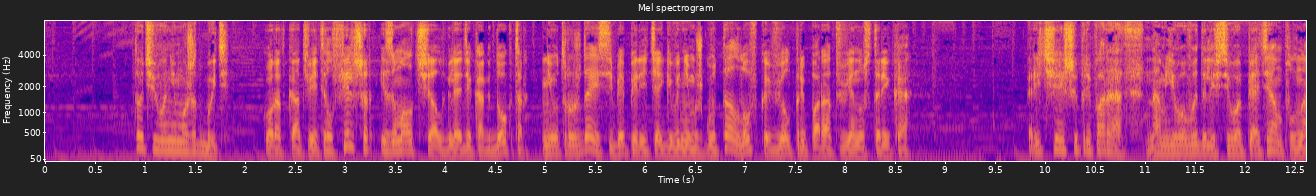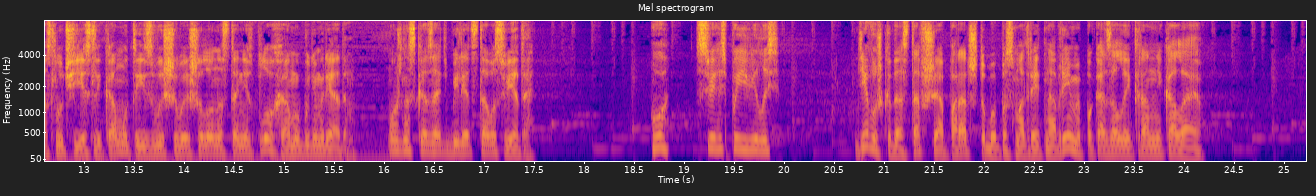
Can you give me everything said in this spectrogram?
«То, чего не может быть», – коротко ответил фельдшер и замолчал, глядя, как доктор, не утруждая себя перетягиванием жгута, ловко ввел препарат в вену старика. «Редчайший препарат. Нам его выдали всего пять ампул на случай, если кому-то из высшего эшелона станет плохо, а мы будем рядом. Можно сказать, билет с того света». «О, связь появилась», Девушка, доставшая аппарат, чтобы посмотреть на время, показала экран Николаю.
